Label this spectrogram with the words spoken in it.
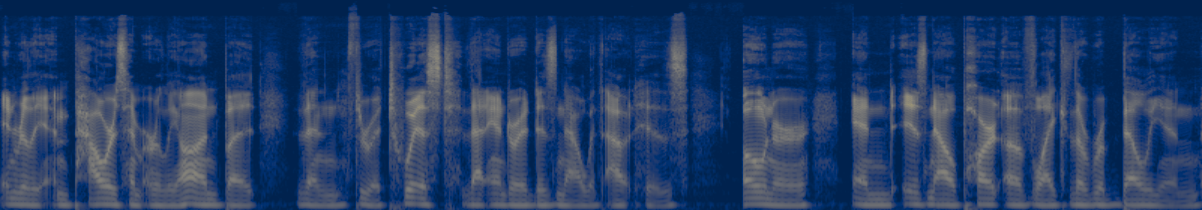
and really empowers him early on. But then through a twist, that android is now without his owner and is now part of like the rebellion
